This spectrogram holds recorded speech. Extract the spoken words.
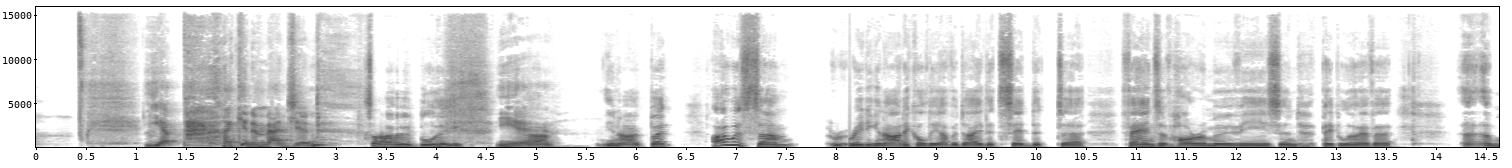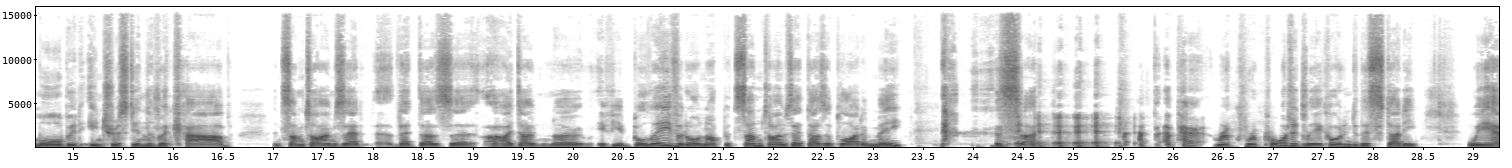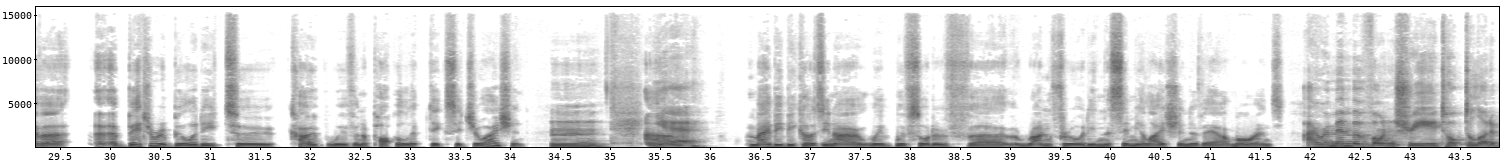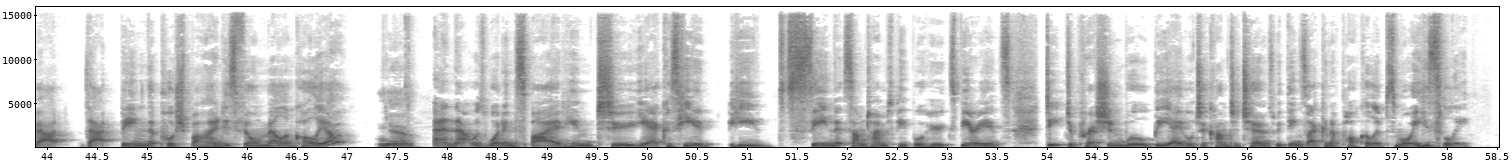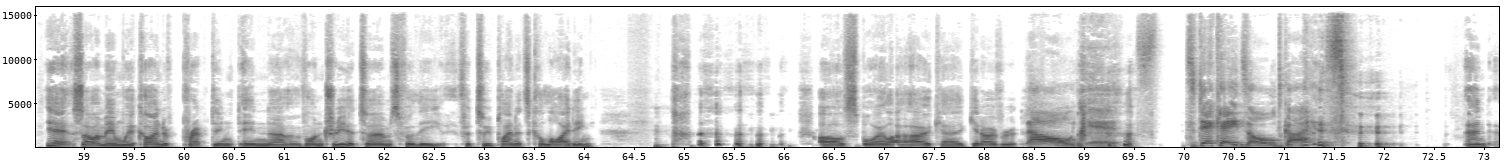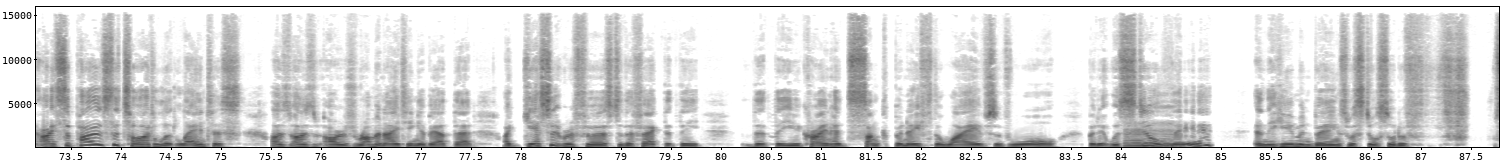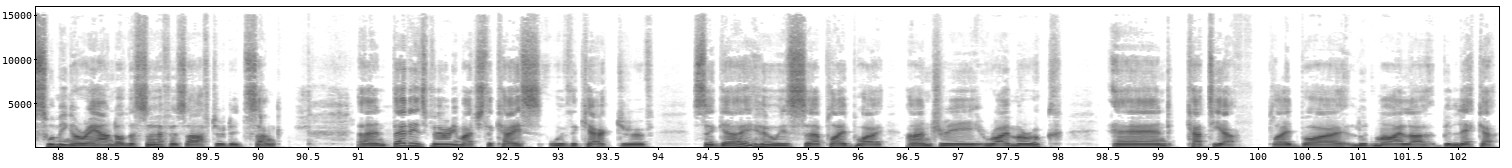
Yep, I can imagine. So bleak. Yeah. Um, you know, but I was um, reading an article the other day that said that uh, fans of horror movies and people who have a a morbid interest in the macabre, and sometimes that uh, that does. Uh, I don't know if you believe it or not, but sometimes that does apply to me. so, appar- reportedly, according to this study, we have a a better ability to cope with an apocalyptic situation. Mm, yeah. Um, maybe because you know we've, we've sort of uh, run through it in the simulation of our minds. I remember Von Trier talked a lot about that being the push behind his film Melancholia. Yeah, and that was what inspired him to yeah, because he had he'd seen that sometimes people who experience deep depression will be able to come to terms with things like an apocalypse more easily. Yeah, so I mean, we're kind of prepped in in uh, Von Trier terms for the for two planets colliding. oh, spoiler. Okay, get over it. Oh, yeah. it's decades old, guys. and I suppose the title Atlantis, I was, I, was, I was ruminating about that. I guess it refers to the fact that the that the Ukraine had sunk beneath the waves of war, but it was still mm. there, and the human beings were still sort of f- swimming around on the surface after it had sunk. And that is very much the case with the character of Sergei, who is uh, played by Andrei Rymaruk, and Katya, played by Ludmila Bileka.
